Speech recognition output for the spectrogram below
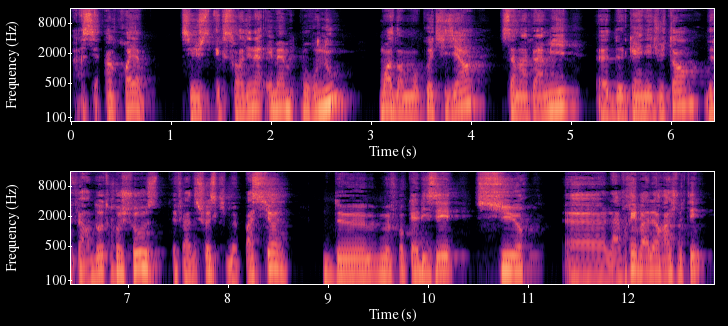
bah, c'est incroyable. C'est juste extraordinaire. Et même pour nous, moi dans mon quotidien, ça m'a permis de gagner du temps, de faire d'autres choses, de faire des choses qui me passionnent, de me focaliser sur la vraie valeur ajoutée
